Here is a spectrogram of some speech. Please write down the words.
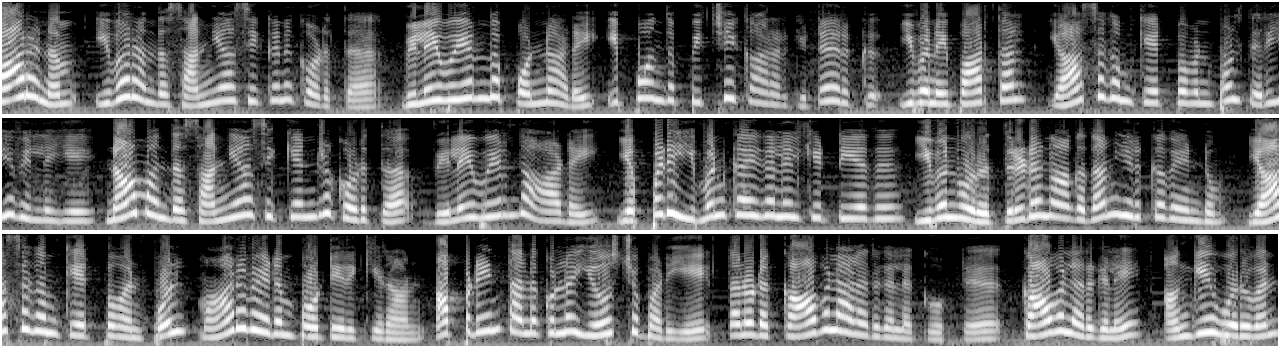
காரணம் இவர் அந்த சன்னியாசிக்குன்னு கொடுத்த விலை உயர்ந்த பொன்னாடை இப்போ அந்த பிச்சைக்காரர் கிட்ட இருக்கு. இவனை பார்த்தால் யாசகம் கேட்பவன் போல் தெரியவில்லையே. நாம் அந்த சன்னியாசிக்கென்று கொடுத்த விலை உயர்ந்த ஆடை எப்படி இவன் கைகளில் கிட்டியது? இவன் ஒரு திருடனாக தான் இருக்க வேண்டும். யாசகம் கேட்பவன் போல் மாறுவேடம் போட்டிருக்கிறான். அப்படின்னு தனக்குள்ள யோசிச்சபடியே தன்னோட காவலாளர்களை கூப்பிட்டு காவலர்களே அங்கே ஒருவன்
